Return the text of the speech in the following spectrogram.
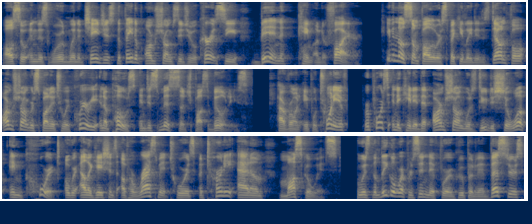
Also, in this whirlwind of changes, the fate of Armstrong's digital currency, BEN, came under fire. Even though some followers speculated his downfall, Armstrong responded to a query in a post and dismissed such possibilities. However, on April 20th, reports indicated that Armstrong was due to show up in court over allegations of harassment towards attorney Adam Moskowitz, who was the legal representative for a group of investors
